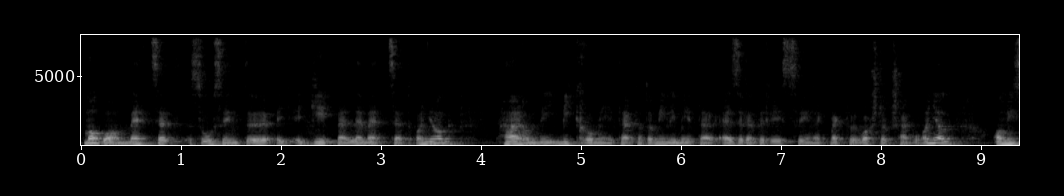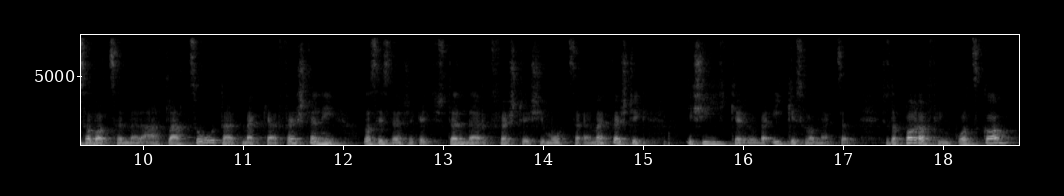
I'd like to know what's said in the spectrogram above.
Maga a metszet szó szerint egy, egy géppel lemetszett anyag, 3-4 mikrométer, tehát a milliméter ezred részének megfelelő vastagságú anyag, ami szabad szemmel átlátszó, tehát meg kell festeni, az asszisztensek egy standard festési módszerrel megfestik, és így kerül be, így készül a metszet. És ez a parafin kocka,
